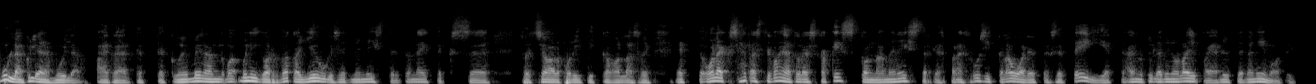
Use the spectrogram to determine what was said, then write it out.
mulle on küll jäänud mulje aeg-ajalt, et, et kui meil on mõnikord väga jõulised ministrid, on näiteks äh, sotsiaalpoliitika vallas või et oleks hädasti vaja, tuleks ka keskkonnaminister, kes paneks rusika lauale ja ütleks, et ei, et ainult üle minu laiba ja nüüd teeme niimoodi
